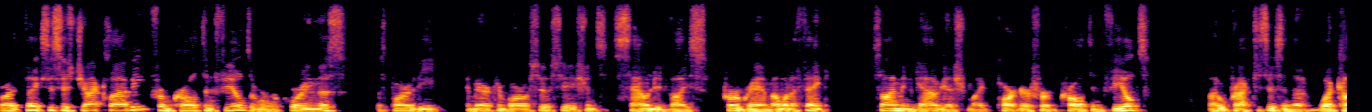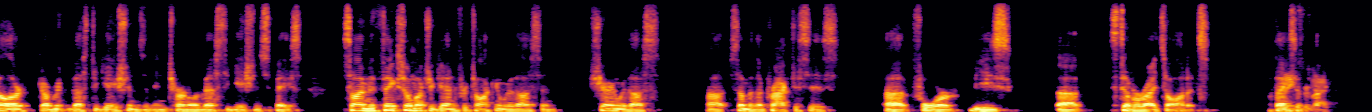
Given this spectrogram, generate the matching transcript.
All right, thanks. This is Jack Clabby from Carlton Fields, and we're recording this as part of the American Bar Association's Sound Advice Program. I want to thank Simon Gaugush, my partner for Carlton Fields, uh, who practices in the white collar government investigations and internal investigation space. Simon, thanks so much again for talking with us and sharing with us uh, some of the practices uh, for these uh, civil rights audits. Thanks, everybody. Jack.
